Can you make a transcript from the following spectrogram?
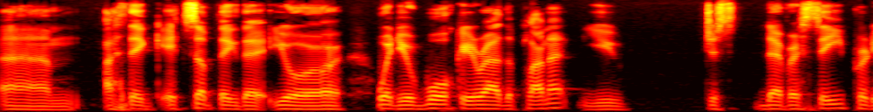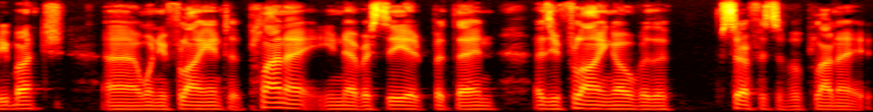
Um, I think it's something that you're when you're walking around the planet, you just never see pretty much. Uh, when you're flying into a planet, you never see it, but then as you're flying over the surface of a planet,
